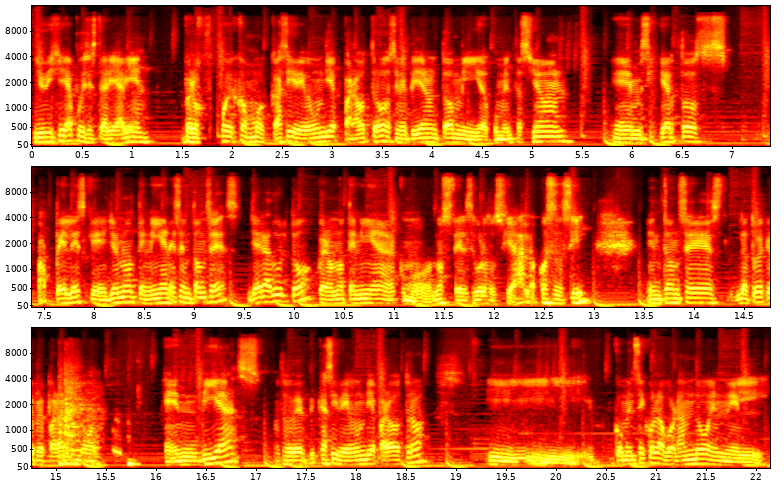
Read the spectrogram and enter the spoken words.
Yo dije, ya, pues estaría bien pero fue como casi de un día para otro, se me pidieron toda mi documentación, eh, ciertos papeles que yo no tenía en ese entonces. Ya era adulto, pero no tenía como, no sé, el seguro social o cosas así. Entonces la tuve que preparar como en días, o sea, casi de un día para otro. Y comencé colaborando en el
